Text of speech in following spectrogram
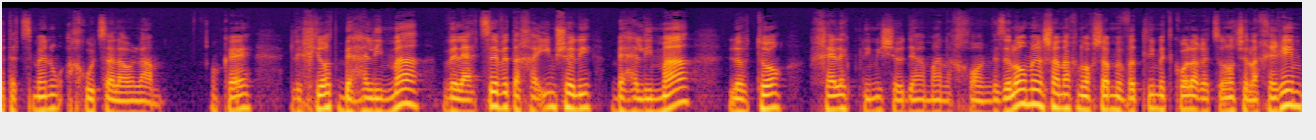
את עצמנו החוצה לעולם, אוקיי? לחיות בהלימה ולעצב את החיים שלי בהלימה לאותו חלק פנימי שיודע מה נכון. וזה לא אומר שאנחנו עכשיו מבטלים את כל הרצונות של אחרים,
